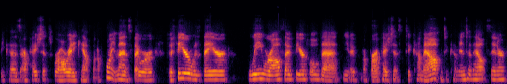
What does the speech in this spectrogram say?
because our patients were already canceling appointments. They were the fear was there. We were also fearful that, you know, for our patients to come out and to come into the health center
